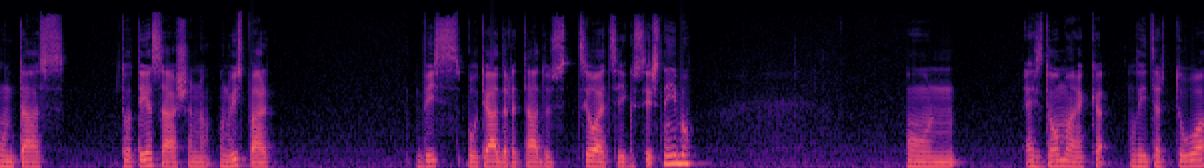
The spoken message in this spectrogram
un tās to tiesāšanu un vispār viss būtu jādara tādu cilvēcīgu sirsnību. Un es domāju, ka līdz ar to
